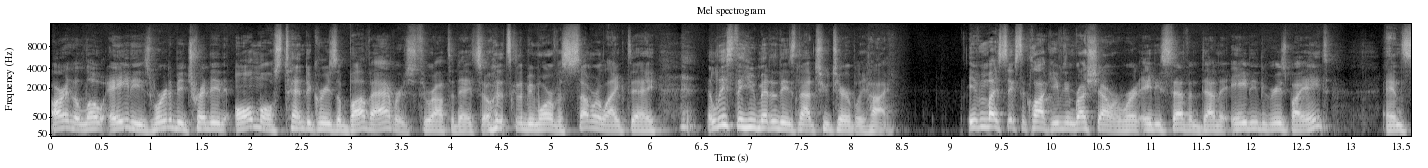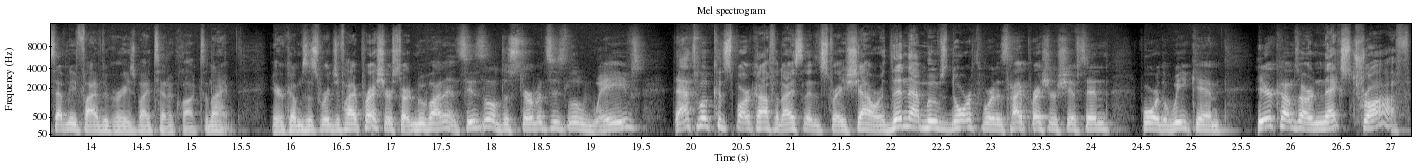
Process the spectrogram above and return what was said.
are in the low 80s. We're going to be trending almost 10 degrees above average throughout the day. So it's going to be more of a summer like day. At least the humidity is not too terribly high. Even by 6 o'clock, evening rush hour, we're at 87, down to 80 degrees by 8 and 75 degrees by 10 o'clock tonight. Here comes this ridge of high pressure starting to move on in. See these little disturbances, little waves? That's what could spark off an isolated stray shower. Then that moves northward as high pressure shifts in for the weekend. Here comes our next trough.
